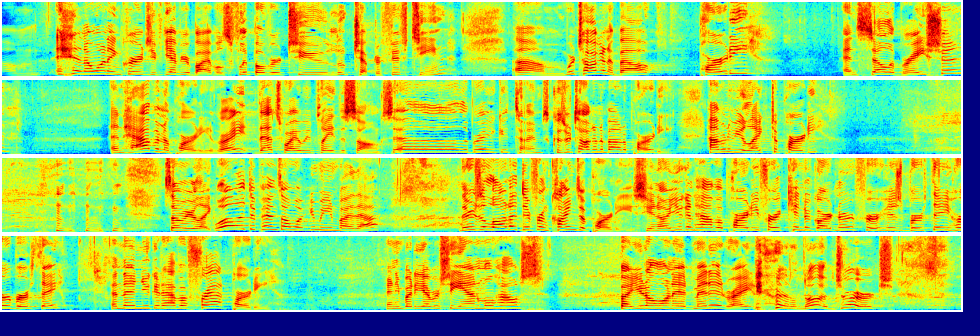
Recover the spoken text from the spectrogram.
Um, and I want to encourage you, if you have your Bibles, flip over to Luke chapter 15. Um, we're talking about party and celebration and having a party, right? That's why we played the song, Celebrate Good Times, because we're talking about a party. How many of you like to party? Some of you are like, well, it depends on what you mean by that. There's a lot of different kinds of parties. You know, you can have a party for a kindergartner for his birthday, her birthday, and then you could have a frat party. Anybody ever see Animal House? But you don't want to admit it, right? Not church.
